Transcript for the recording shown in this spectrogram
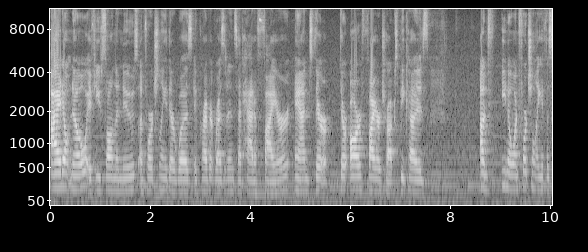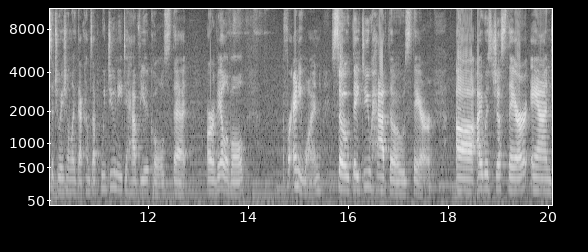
I don't know if you saw in the news. Unfortunately, there was a private residence that had a fire, and there there are fire trucks because, you know, unfortunately, if a situation like that comes up, we do need to have vehicles that are available for anyone. So they do have those there. Uh, I was just there and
